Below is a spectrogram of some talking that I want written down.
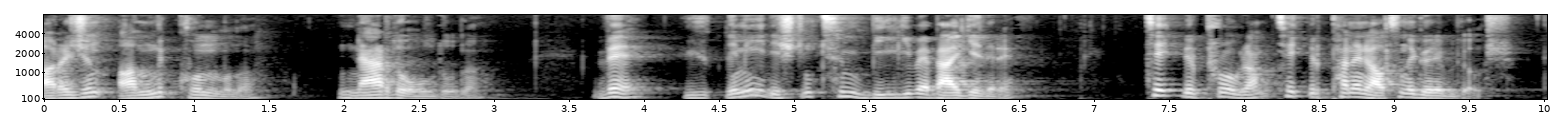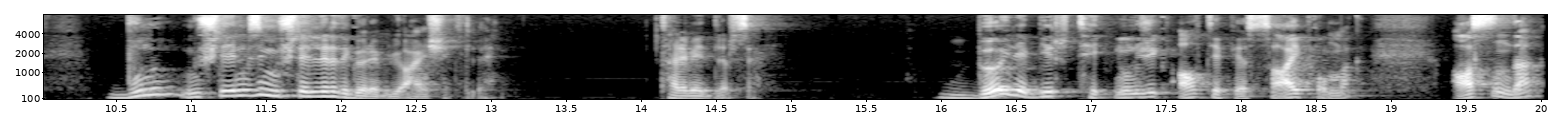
aracın anlık konumunu, nerede olduğunu ve yükleme ilişkin tüm bilgi ve belgeleri tek bir program, tek bir panel altında görebiliyorlar. Bunu müşterimizin müşterileri de görebiliyor aynı şekilde. Talep edilirse. Böyle bir teknolojik altyapıya sahip olmak aslında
